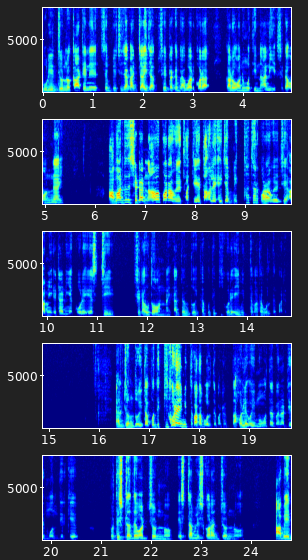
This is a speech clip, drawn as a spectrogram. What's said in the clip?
পুরীর জন্য কাঠ এনে সে বেঁচে যাক আর যাই যাক, সেটাকে ব্যবহার করা কারও অনুমতি না নিয়ে সেটা অন্যায়। আবার যদি সেটা নাও করা হয়ে থাকে, তাহলে এই যে মিথ্যাচার করা হয়েছে, আমি এটা নিয়ে করে এসছি সেটাও তো অন্যায়। একজন দ্বৈতাপতি কি করে এই মিথ্যা কথা বলতে পারেন? একজন দ্বৈতাপতি কি করে এই মিথ্যা কথা বলতে পারেন? তাহলে ওই মমতা ব্যানার্জির মন্দিরকে প্রতিষ্ঠা দেওয়ার জন্য এস্টাবলিশ করার জন্য, আবেগ,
